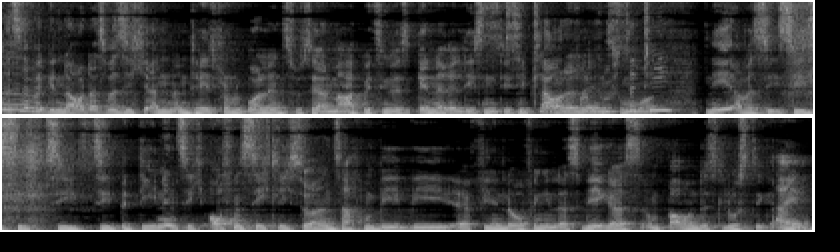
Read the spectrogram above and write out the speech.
Das ist aber genau das, was ich an, an Tales from the Borderlands so sehr mag, beziehungsweise generell diesen, diesen Borderlands-Humor. Nee, aber sie, sie, sie, sie, sie bedienen sich offensichtlich so an Sachen wie, wie äh, Fear and Loathing in Las Vegas und bauen das lustig ein.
